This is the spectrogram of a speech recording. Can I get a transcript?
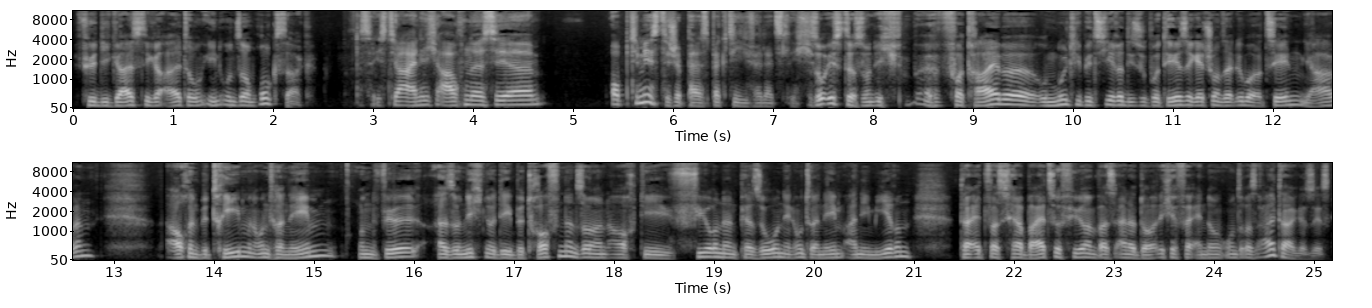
für die geistige Alterung in unserem Rucksack. Das ist ja eigentlich auch eine sehr optimistische Perspektive letztlich. So ist es. Und ich äh, vertreibe und multipliziere diese Hypothese jetzt schon seit über zehn Jahren, auch in Betrieben, in Unternehmen und will also nicht nur die Betroffenen, sondern auch die führenden Personen in Unternehmen animieren, da etwas herbeizuführen, was eine deutliche Veränderung unseres Alltages ist.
